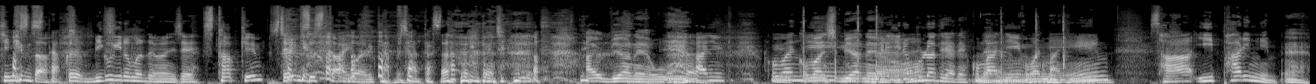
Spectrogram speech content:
김stop. 그 미국 이름을 되면 이제 stop 김? 제임스 stop 뭐 이렇게 나쁘지 않다. stop 김 괜찮은데. 아유 미안해요. 오. 아니 고만님 고만 씨 미안해요. 이름 불러드려야 돼요. 고만님. 네, 고만님. 4282님. 예.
